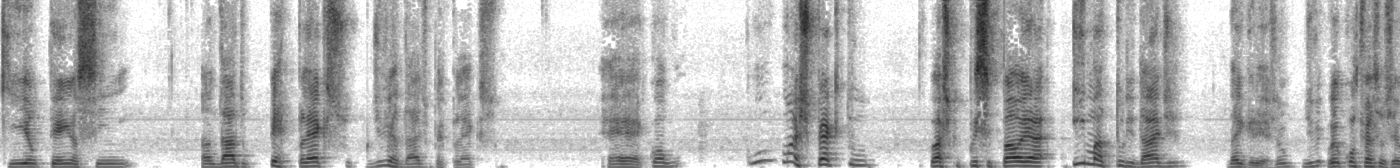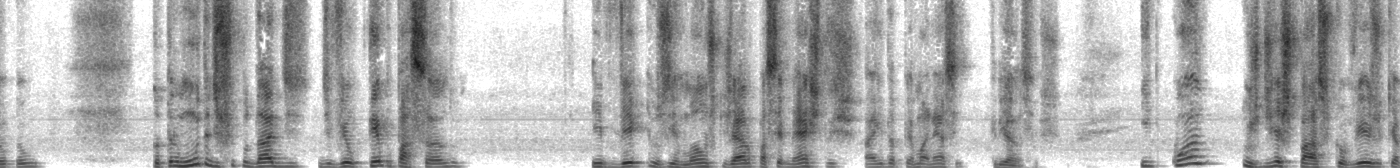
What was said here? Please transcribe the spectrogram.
que eu tenho assim andado perplexo, de verdade perplexo, é, com, um aspecto, eu acho que o principal é a imaturidade da igreja. Eu, eu confesso a você, eu estou tendo muita dificuldade de, de ver o tempo passando e ver que os irmãos que já eram para ser mestres ainda permanecem crianças. E quando os dias passam, que eu vejo que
